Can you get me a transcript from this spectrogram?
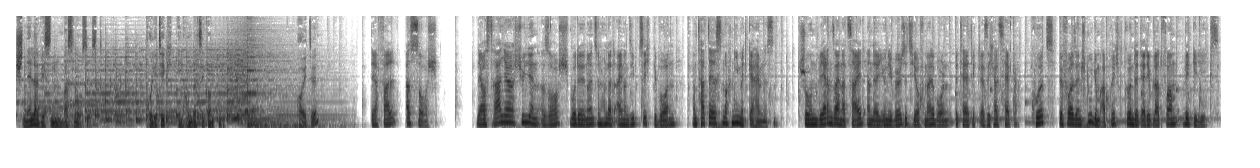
Schneller wissen, was los ist. Politik in 100 Sekunden. Heute der Fall Assange. Der Australier Julian Assange wurde 1971 geboren und hatte es noch nie mit Geheimnissen. Schon während seiner Zeit an der University of Melbourne betätigt er sich als Hacker. Kurz bevor er sein Studium abbricht, gründet er die Plattform Wikileaks.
